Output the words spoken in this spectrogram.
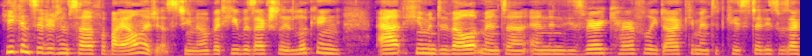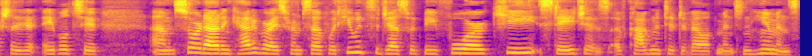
he considered himself a biologist, you know, but he was actually looking at human development uh, and in these very carefully documented case studies was actually able to um, sort out and categorize for himself what he would suggest would be four key stages of cognitive development in humans.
